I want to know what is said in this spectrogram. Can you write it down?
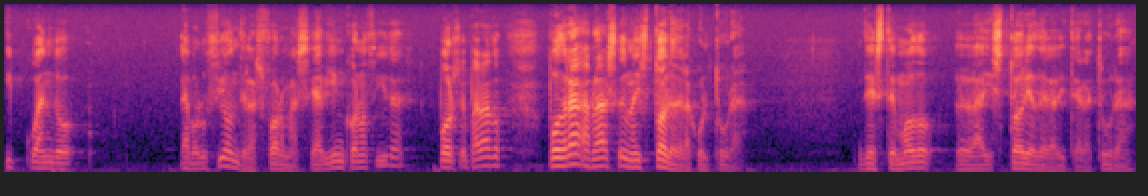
Y cuando la evolución de las formas sea bien conocida, por separado, podrá hablarse de una historia de la cultura. De este modo, la historia de la literatura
